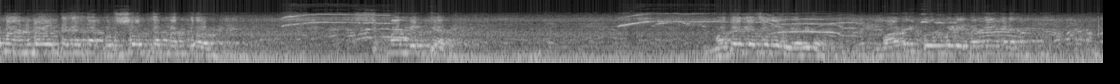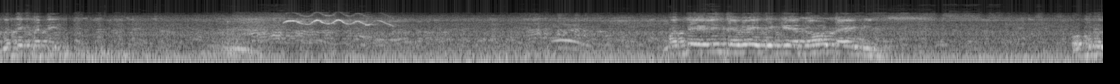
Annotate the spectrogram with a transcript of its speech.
ಉತ್ತಮ ಅನುಭವ ಇರ್ತಕ್ಕಂಥ ಪುರುಷೋತ್ತಮ್ ಮತ್ತು ಸುಮನ್ ವಿಕ್ಟರ್ ಮದಗಜಗಳು ಎರಡು. ಮಾಡ್ರಿಕ್ ಹೋಗ್ಬೇಡಿ ಬನ್ನಿ ಕಡೆ. ಮಧ್ಯಕ್ಕೆ ಬನ್ನಿ. ಮತ್ತೆ ಹೇಳಿದ್ದೇವೆ ಇದಕ್ಕೆ ನೋ ಟೈಮಿಂಗ್ ಒಬ್ರು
